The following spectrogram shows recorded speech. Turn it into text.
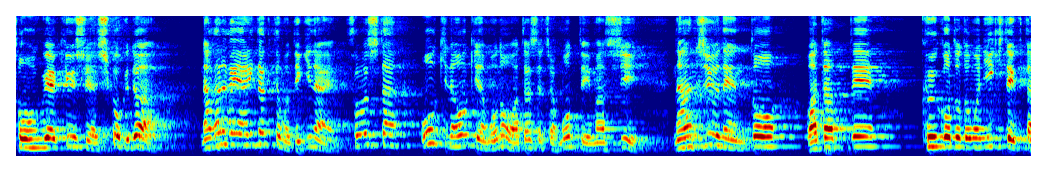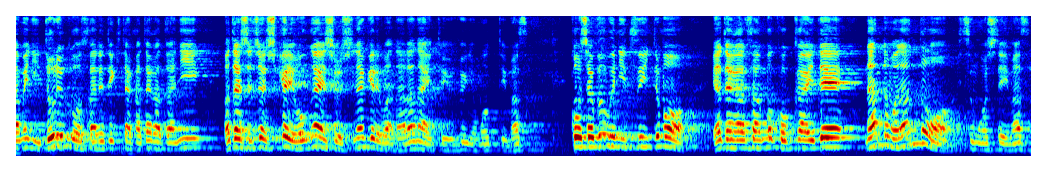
東北や九州や四国ではなかなかやりたくてもできない。そうした大きな大きなものを私たちは持っていますし何十年と渡って空港とともに生きていくために努力をされてきた方々に私たちはしっかり恩返しをしなければならないというふうに思っています。こうした部分についても矢田川さんも国会で何度も何度も質問しています。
